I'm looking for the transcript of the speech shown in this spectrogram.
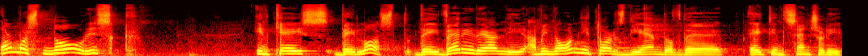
almost no risk in case they lost. They very rarely, I mean, only towards the end of the 18th century,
